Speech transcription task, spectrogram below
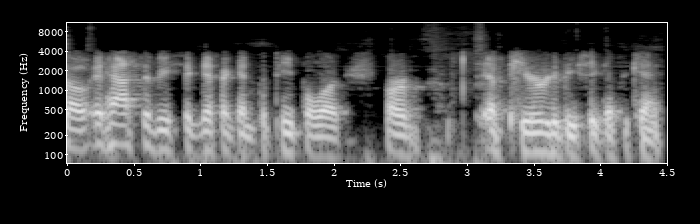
So it has to be significant to people or, or appear to be significant.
